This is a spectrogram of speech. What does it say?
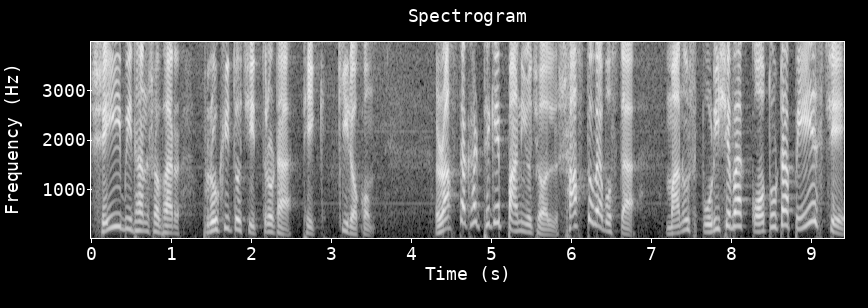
সেই বিধানসভার প্রকৃত চিত্রটা ঠিক কী রকম রাস্তাঘাট থেকে পানীয় জল, স্বাস্থ্য ব্যবস্থা মানুষ পরিষেবা কতটা পেয়ে এসছে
